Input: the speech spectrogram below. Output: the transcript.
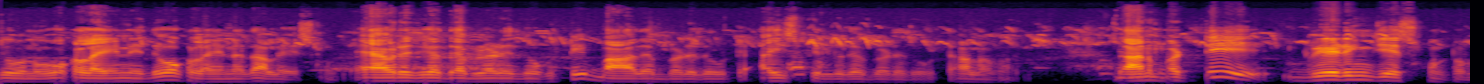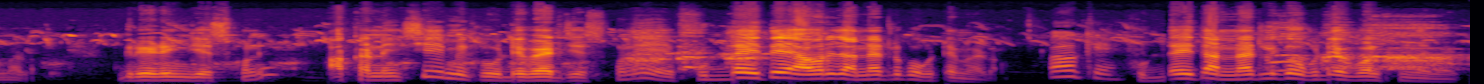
జోన్ ఒక లైన్ ఇది ఒక లైన్ అది అలా వేసుకుంటాం. యావరేజ్గా దెబ్బలాడేది ఒకటి బాగా దెబ్బలాడేది ఒకటి ఐస్ పిల్లు దెబ్బలాడేది ఒకటి అలా మేడం. దాన్ని బట్టి గ్రేడింగ్ చేసుకుంటాం మేడం. గ్రేడింగ్ చేసుకుని అక్కడ నుంచి మీకు డివైడ్ చేసుకుని ఫుడ్ అయితే యావరేజ్ అన్నట్లకి ఒకటే మేడం. ఓకే ఫుడ్ అయితే అన్నట్లకి ఒకటే ఇవ్వాల్సిందే మేడం.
